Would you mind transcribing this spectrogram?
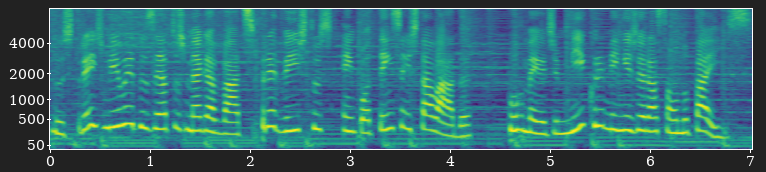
dos 3.200 megawatts previstos em potência instalada por meio de micro e mini geração no país.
